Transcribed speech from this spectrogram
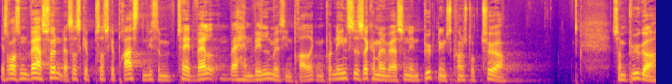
jeg tror, sådan hver søndag, så skal, så skal præsten ligesom tage et valg, hvad han vil med sin prædiken. På den ene side, så kan man være sådan en bygningskonstruktør, som bygger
